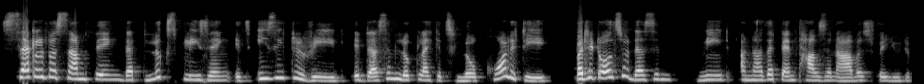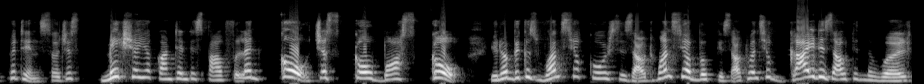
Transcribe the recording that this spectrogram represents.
Settle for something that looks pleasing. It's easy to read. It doesn't look like it's low quality, but it also doesn't need another 10,000 hours for you to put in. So just make sure your content is powerful and go, just go, boss, go. You know, because once your course is out, once your book is out, once your guide is out in the world,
